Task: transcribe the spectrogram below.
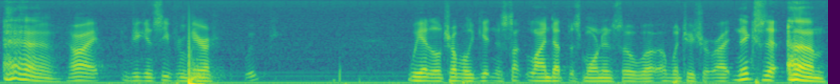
far. All right, if you can see from here, whoops. We had a little trouble getting this lined up this morning, so uh, I went too short. Right, next, uh, um,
